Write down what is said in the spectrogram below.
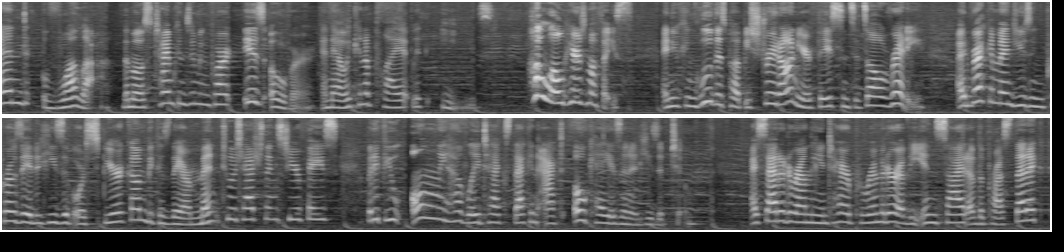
And voila! The most time-consuming part is over, and now we can apply it with ease. Hello, here's my face! And you can glue this puppy straight onto your face since it's all ready. I'd recommend using Pros-Aid adhesive or spirit gum because they are meant to attach things to your face, but if you only have latex, that can act okay as an adhesive too. I sat it around the entire perimeter of the inside of the prosthetic,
